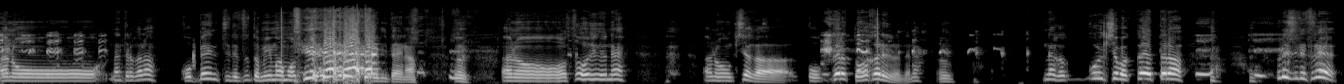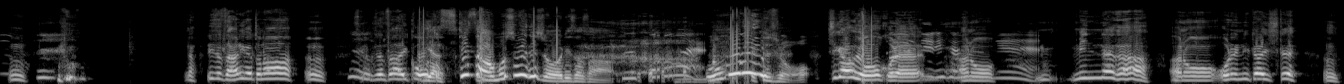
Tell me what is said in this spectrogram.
あのーなんていうのかな、こう、ベンチでずっと見守ってくれてるみたいな、うん、あのーそういうね、あの、記者が、こう、ガラッと分かれるんでね、うん。なんか、こういう記者ばっかりやったら、あ嬉しいですね。うん。あ、リサさんありがとな。うん。スケロクさん最高と。いや、スケさん面白いでしょ、リサさん。すごい。おもろいでしょ？違うよ、これ。リサさんねあの、みみんなが、あの、俺に対して、うん、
